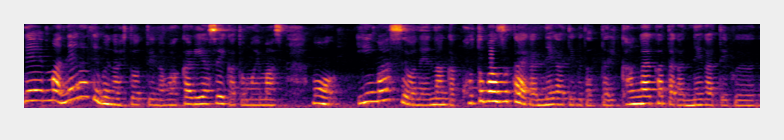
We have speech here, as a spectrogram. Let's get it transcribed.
で、まあ、ネガティブな人っていうのは分かりやすいかと思います。もう言いますよね。なんか言葉遣いがネガティブだったり、考え方がネガティブ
